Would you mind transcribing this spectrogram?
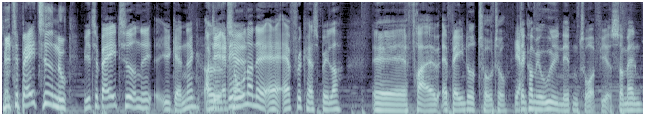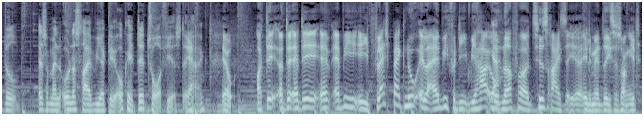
Vi er tilbage i tiden nu. Vi er tilbage i tiden i- igen, ikke? Og, det- er det her- tonerne af Afrika spiller øh, fra af bandet Toto. Ja. Den kom jo ud i 1982, så man ved, altså man understreger virkelig, okay, det er 82, det Ja. her, ikke? Jo. Og, det, og det, er, det, er, er vi i et flashback nu, eller er vi, fordi vi har jo Ja. åbnet op for tidsrejse-elementet i sæson 1.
